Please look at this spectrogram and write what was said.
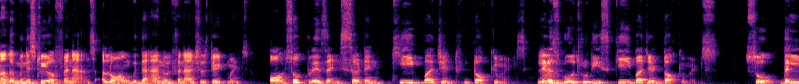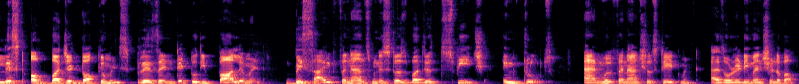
Now, the Ministry of Finance, along with the annual financial statements, also presents certain key budget documents. Let us go through these key budget documents. So, the list of budget documents presented to the Parliament beside Finance Minister's budget speech includes annual financial statement, as already mentioned above,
